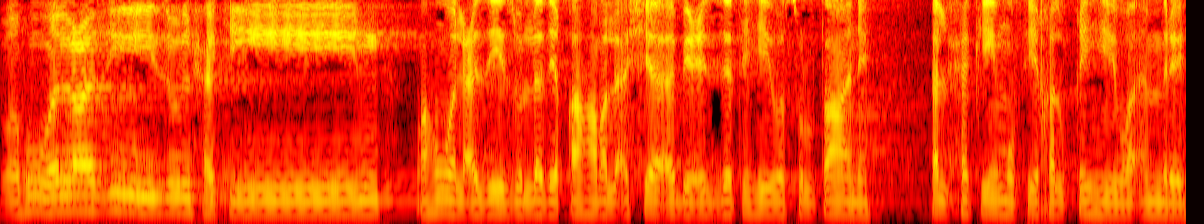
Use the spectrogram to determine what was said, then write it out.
وهو العزيز الحكيم. وهو العزيز الذي قهر الأشياء بعزته وسلطانه الحكيم في خلقه وأمره.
